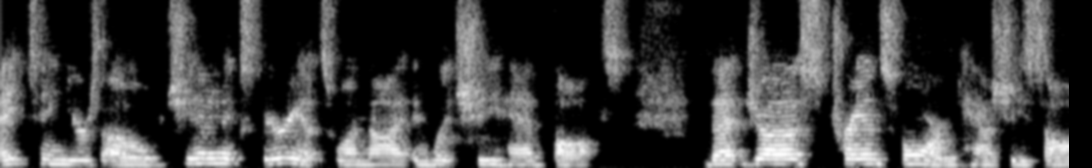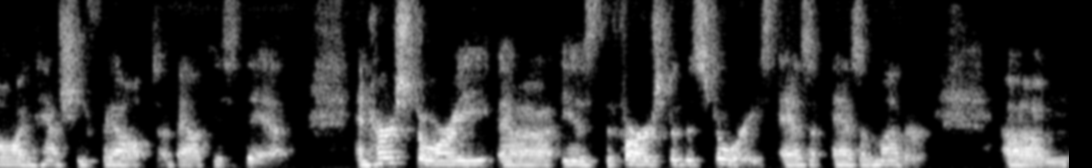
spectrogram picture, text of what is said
18 years old, she had an experience one night in which she had thoughts that just transformed how she saw and how she felt about his death. And her story uh, is the first of the stories as, as a mother. Um,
